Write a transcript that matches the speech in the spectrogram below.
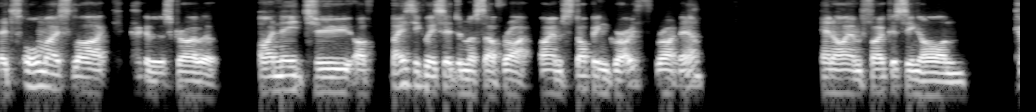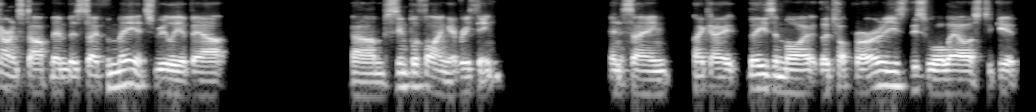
it's almost like how can I describe it? I need to. I've basically said to myself, right, I am stopping growth right now, and I am focusing on current staff members. So for me, it's really about um, simplifying everything and saying, okay, these are my the top priorities. This will allow us to get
